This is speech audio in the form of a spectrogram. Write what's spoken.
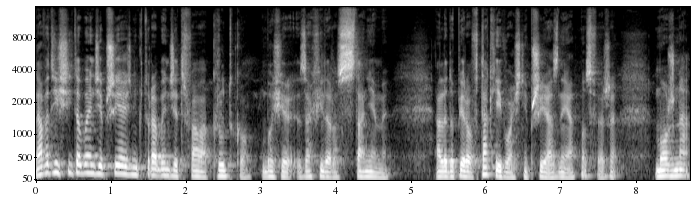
Nawet jeśli to będzie przyjaźń, która będzie trwała krótko, bo się za chwilę rozstaniemy, ale dopiero w takiej właśnie przyjaznej atmosferze można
